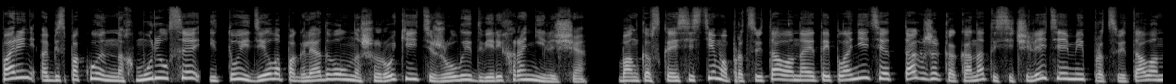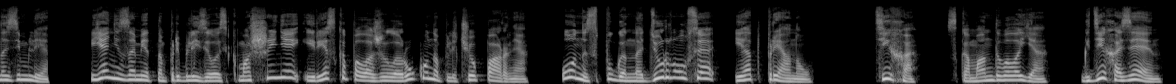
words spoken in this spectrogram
Парень обеспокоенно хмурился и то и дело поглядывал на широкие тяжелые двери хранилища. Банковская система процветала на этой планете так же, как она тысячелетиями процветала на Земле. Я незаметно приблизилась к машине и резко положила руку на плечо парня. Он испуганно дернулся и отпрянул. "Тихо", скомандовала я. "Где хозяин?"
